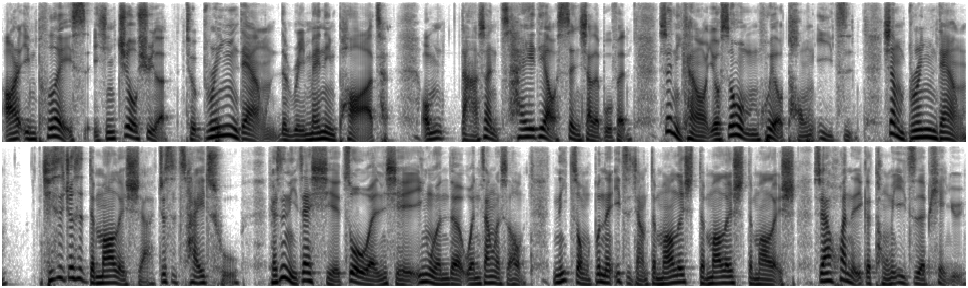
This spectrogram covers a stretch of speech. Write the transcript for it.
are in place，已经就绪了。To bring down the remaining part，我们打算拆掉剩下的部分。所以你看哦，有时候我们会有同义字，像 bring down， 其实就是 demolish 啊，就是拆除。可是你在写作文、写英文的文章的时候，你总不能一直讲 demolish、demolish、demolish，所以它换了一个同义字的片语。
